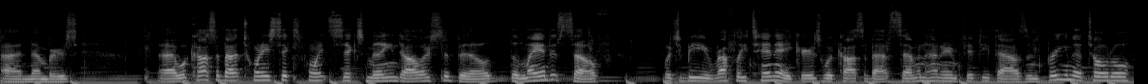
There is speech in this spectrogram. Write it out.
uh, numbers. Uh, would cost about $26.6 million to build. The land itself, which would be roughly 10 acres, would cost about 750,000, bringing the total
